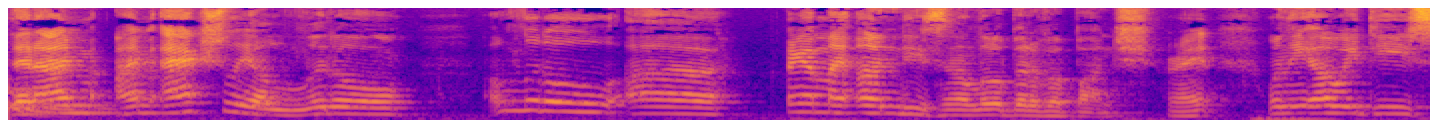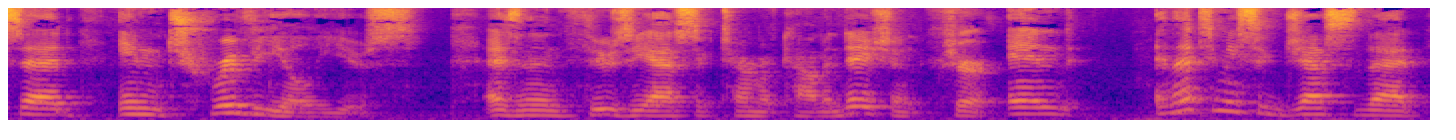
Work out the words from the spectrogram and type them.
That I'm I'm actually a little a little uh I got my undies in a little bit of a bunch, right? When the OED said in trivial use as an enthusiastic term of commendation. Sure. And and that to me suggests that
